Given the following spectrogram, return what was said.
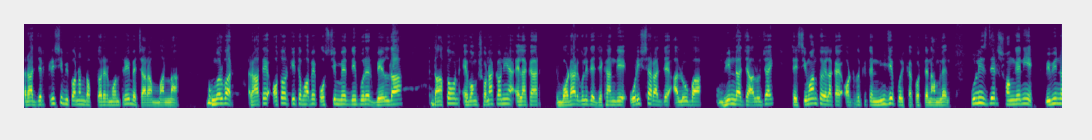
রাজ্যের কৃষি বিপণন দপ্তরের মন্ত্রী বেচারাম মান্না। মঙ্গলবার রাতে অতর্কিতভাবে পশ্চিম মেদিনীপুরের বেলদা, দাঁতন এবং সোনাকনিয়া এলাকার বর্ডারগুলিতে যেখান দিয়ে ওড়িশা রাজ্যে আলু বা ভিন রাজ্যে আলু যায়, সেই সীমান্ত এলাকায় অতর্কিত নিজে পরীক্ষা করতে নামলেন। পুলিশদের সঙ্গে নিয়ে বিভিন্ন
